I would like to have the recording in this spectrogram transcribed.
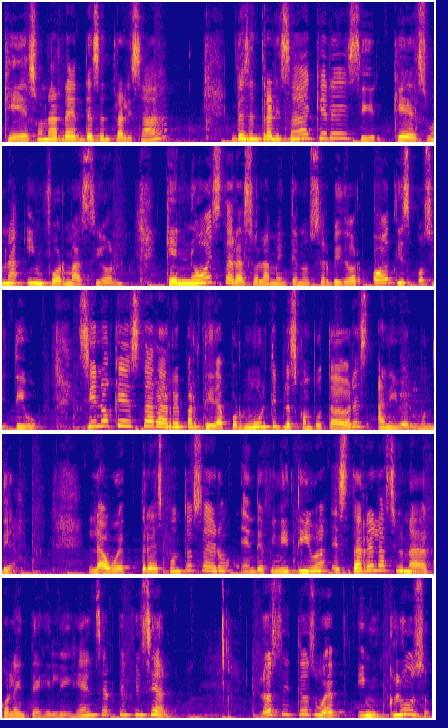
¿qué es una red descentralizada? Descentralizada quiere decir que es una información que no estará solamente en un servidor o dispositivo, sino que estará repartida por múltiples computadores a nivel mundial. La web 3.0, en definitiva, está relacionada con la inteligencia artificial. Los sitios web incluso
